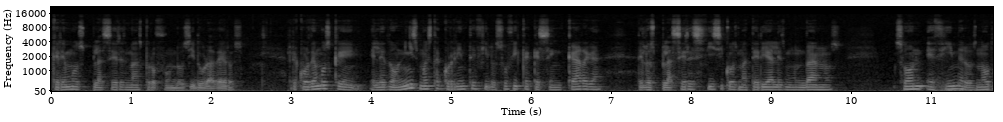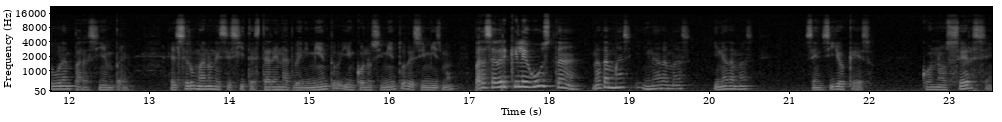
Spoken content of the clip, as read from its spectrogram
queremos placeres más profundos y duraderos. Recordemos que el hedonismo, esta corriente filosófica que se encarga de los placeres físicos, materiales, mundanos, son efímeros, no duran para siempre. El ser humano necesita estar en advenimiento y en conocimiento de sí mismo para saber qué le gusta. Nada más y nada más y nada más sencillo que eso. Conocerse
